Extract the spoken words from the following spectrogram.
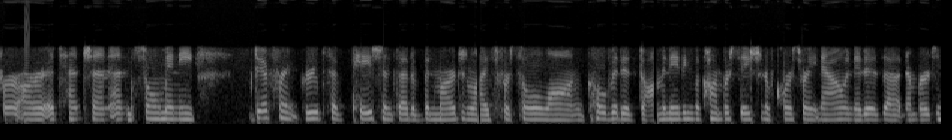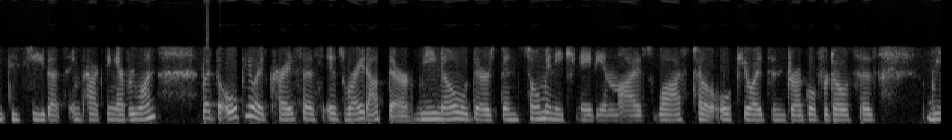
for our attention and so many different groups of patients that have been marginalized for so long. COVID is dominating the conversation, of course, right now, and it is an emergency that's impacting everyone. But the opioid crisis is right up there. We know there's been so many Canadian lives lost to opioids and drug overdoses. We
